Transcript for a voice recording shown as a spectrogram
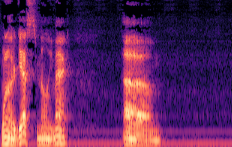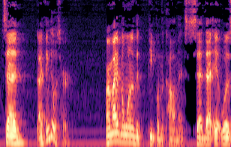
one of their guests, Melonie Mac, um, said, I think it was her, or it might have been one of the people in the comments, said that it was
